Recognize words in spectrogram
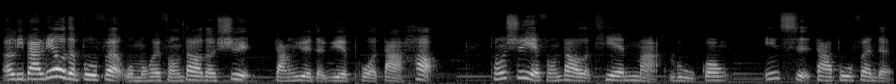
而礼拜六的部分，我们会逢到的是当月的月破大号，同时也逢到了天马入宫，因此大部分的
